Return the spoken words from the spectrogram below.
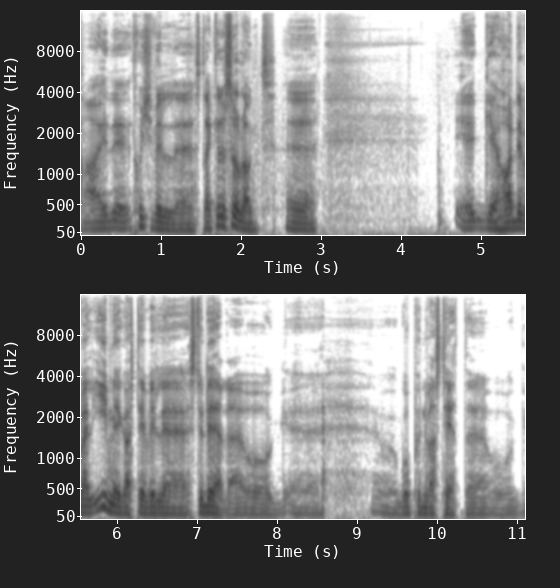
Nei, det, jeg tror ikke jeg vil eh, strekke det så langt. Eh, jeg hadde vel i meg at jeg ville studere eh, og gå på universitetet. Og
